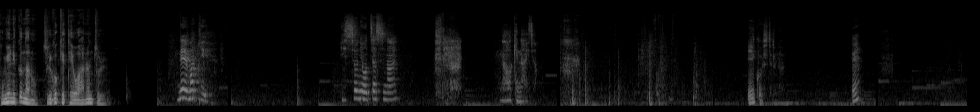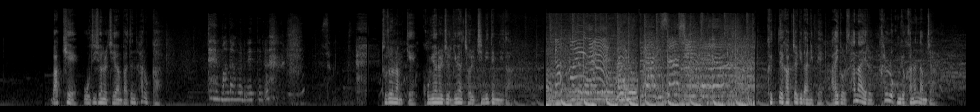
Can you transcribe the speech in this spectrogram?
공연이 끝난 후 즐겁게 대화하는 둘. ねえマキ一緒にお茶しないなわけないじゃんいい声してるねえ 마키의 오디션을 제안받은 하루카. 手まだ震えてる 둘은 함께 공연을 즐기며 절친이 됩니다. 그때 갑자기 난입해 아이돌 사나이를 칼로 공격하는 남자.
